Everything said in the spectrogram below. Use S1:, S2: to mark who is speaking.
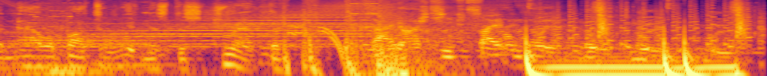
S1: You are now about to witness the strength of Radioarchiv 2.0.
